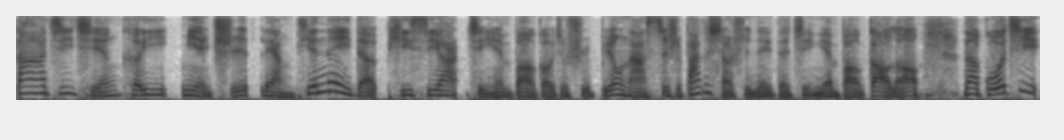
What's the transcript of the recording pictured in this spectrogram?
搭机前可以免持两天内的 PCR 检验报告，就是不用拿四十八个小时内的检验报告了哦。那国际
